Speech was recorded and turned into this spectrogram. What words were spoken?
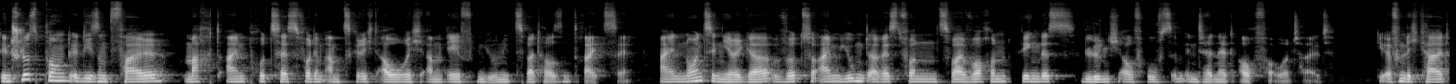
Den Schlusspunkt in diesem Fall macht ein Prozess vor dem Amtsgericht Aurich am 11. Juni 2013. Ein 19-Jähriger wird zu einem Jugendarrest von zwei Wochen wegen des Lynchaufrufs im Internet auch verurteilt. Die Öffentlichkeit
